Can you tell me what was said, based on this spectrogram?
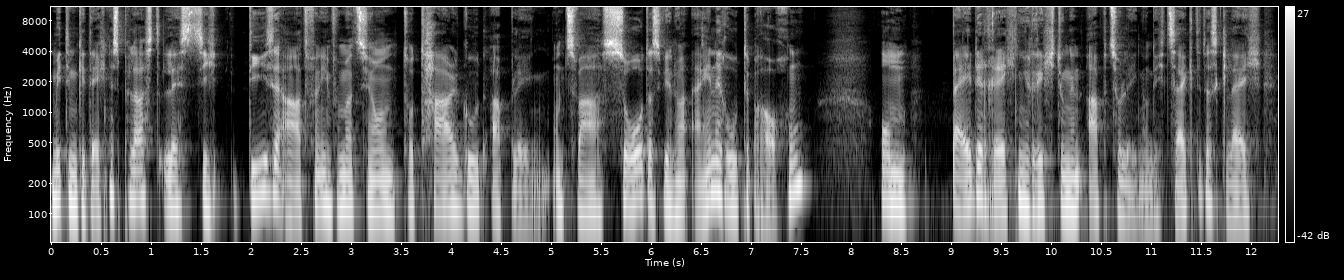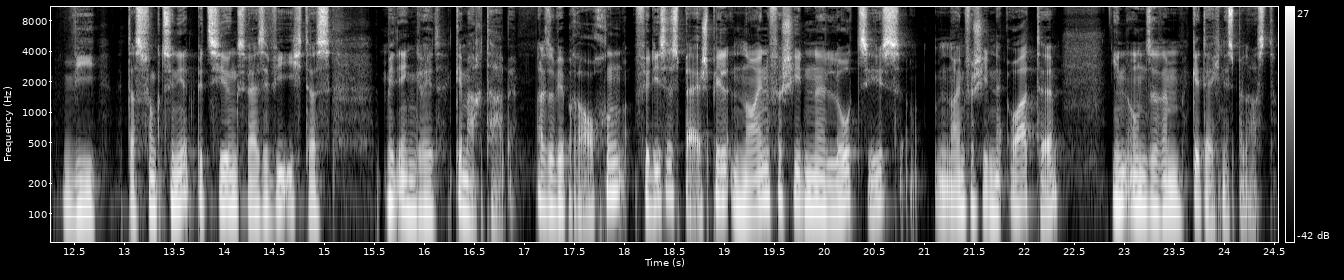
Mit dem Gedächtnispalast lässt sich diese Art von Information total gut ablegen. Und zwar so, dass wir nur eine Route brauchen, um beide Rechenrichtungen abzulegen. Und ich zeige dir das gleich, wie das funktioniert, beziehungsweise wie ich das mit Ingrid gemacht habe. Also wir brauchen für dieses Beispiel neun verschiedene Lotsis, neun verschiedene Orte in unserem Gedächtnispalast.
